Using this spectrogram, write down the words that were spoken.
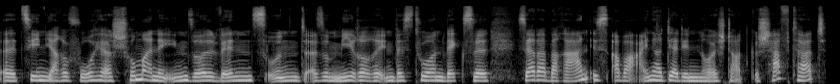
äh, zehn Jahre vorher schon mal eine Insolvenz und also mehrere Investorenwechsel. Serdar Baran ist aber einer, der den Neustart geschafft hat.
